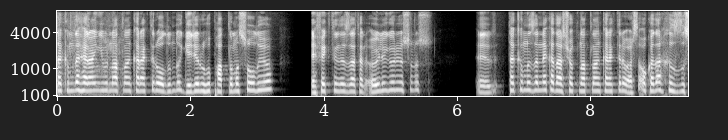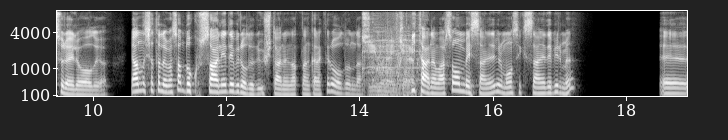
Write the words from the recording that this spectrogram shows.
Takımda herhangi birinin atılan karakter olduğunda gece ruhu patlaması oluyor. Efektini de zaten öyle görüyorsunuz. Ee, takımınızda ne kadar çok Natlan karakteri varsa o kadar hızlı süreli oluyor. Yanlış hatırlamıyorsam 9 saniyede bir oluyordu 3 tane Natlan karakteri olduğunda. Bir tane varsa 15 saniyede bir mi 18 saniyede bir mi? 3 ee,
